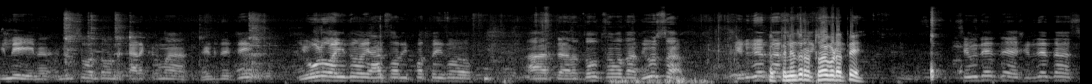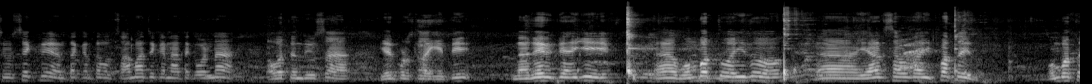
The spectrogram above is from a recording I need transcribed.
ಇಲ್ಲಿ ನಿಲ್ಲಿಸುವಂತ ನಡೆಸುವಂಥ ಒಂದು ಕಾರ್ಯಕ್ರಮ ನಡೀತೈತಿ. ಏಳು ಐದು ಎರಡು ಸಾವಿರದ ಇಪ್ಪತ್ತೈದು ರಥೋತ್ಸವದ ದಿವಸ ಹಿಡಿದ ಶಿವದೇದ ಹಿಡಿದ ಶಿವಶಕ್ತಿ ಅಂತಕ್ಕಂಥ ಒಂದು ಸಾಮಾಜಿಕ ನಾಟಕವನ್ನು ಅವತ್ತಿನ ದಿವಸ ಏರ್ಪಡಿಸಲಾಗೈತಿ. ಅದೇ ರೀತಿಯಾಗಿ ಒಂಬತ್ತು ಐದು ಎರಡು ಸಾವಿರದ ಇಪ್ಪತ್ತೈದು ಒಂಬತ್ತು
